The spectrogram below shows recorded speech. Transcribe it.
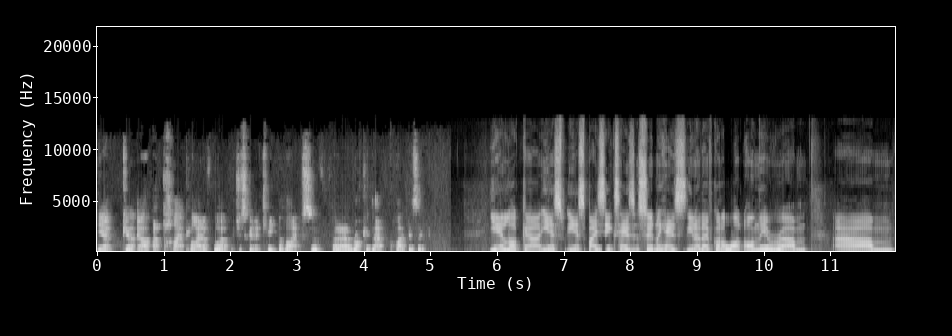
you know, a, pipeline of work which is going to keep the likes of uh, Rocket Lab quite busy. Yeah, look, uh, yes, yeah, SpaceX has certainly has you know they've got a lot on their um, um,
